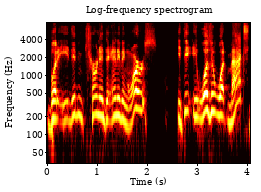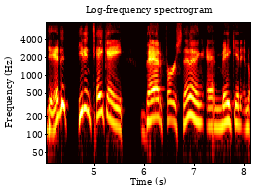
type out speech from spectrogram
but he didn't turn into anything worse. It, it wasn't what Max did. He didn't take a bad first inning and make it an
